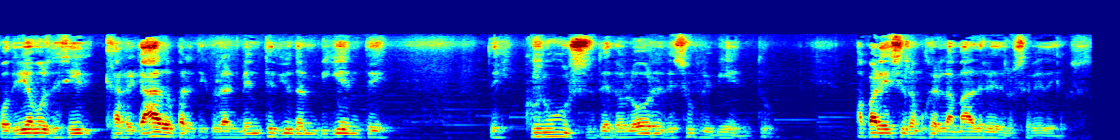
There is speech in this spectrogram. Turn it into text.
podríamos decir, cargado particularmente de un ambiente de cruz, de dolor y de sufrimiento, aparece una mujer, la madre de los Zebedeos.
